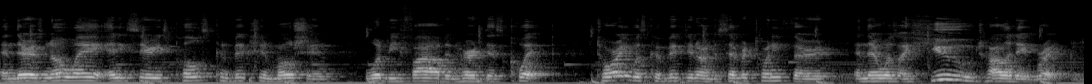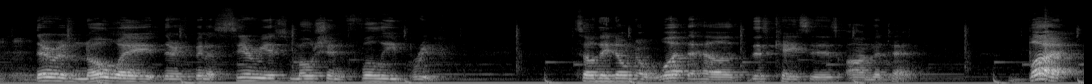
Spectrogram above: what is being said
and there is no way any serious post-conviction motion would be filed and heard this quick. Tory was convicted on December 23rd, and there was a huge holiday break. Mm-hmm. There is no way there's been a serious motion fully briefed. So they don't know what the hell this case is on the 10th. But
